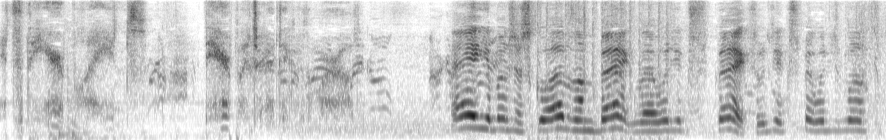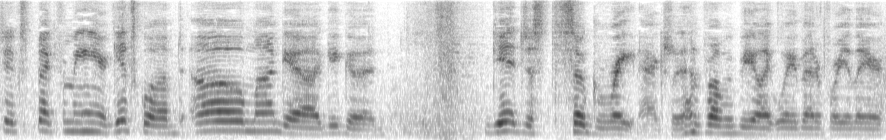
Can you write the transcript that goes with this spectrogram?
It's the airplanes. The airplanes are gonna take over the world. Hey, you bunch of squabs, I'm back though. What'd you expect? What'd you expect? What'd you, what'd you expect from me here? Get squabbed. Oh my god, get good. Get just so great, actually. That'd probably be like way better for you there.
